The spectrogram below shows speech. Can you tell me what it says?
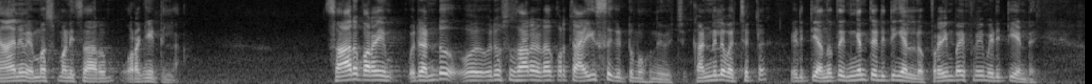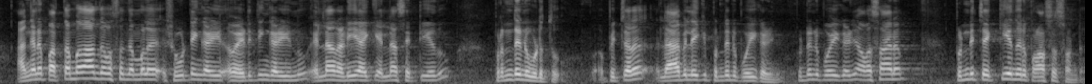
ഞാനും എം എസ് മണിസാറും ഉറങ്ങിയിട്ടില്ല. സാറ് പറയും ഒരു രണ്ട് ഒരു ദിവസം സാറ് ഇടാൻ കുറച്ച് ഐസ് കിട്ടുമോ? എന്ന് ചോദിച്ചു. കണ്ണിൽ വെച്ചിട്ട് എഡിറ്റ് ചെയ്യുക അന്നത്തെ ഇങ്ങനത്തെ എഡിറ്റിംഗ് അല്ലല്ലോ ഫ്രെയിം ബൈ ഫ്രെയിം എഡിറ്റ് ചെയ്യണ്ടേ. അങ്ങനെ പത്തൊമ്പതാം ദിവസം നമ്മൾ ഷൂട്ടിംഗ് കഴി എഡിറ്റിംഗ് കഴിയുന്നു എല്ലാം റെഡിയാക്കി എല്ലാം സെറ്റ് ചെയ്തു പ്രിന്റിന് കൊടുത്തു. പിക്ചർ ലാബിലേക്ക് പ്രിന്റിന് പോയി കഴിഞ്ഞു. പ്രിന്റിന് പോയി കഴിഞ്ഞു അവസാനം പ്രിന്റ് ചെക്ക് ചെയ്യുന്നൊരു പ്രോസസ്സുണ്ട്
